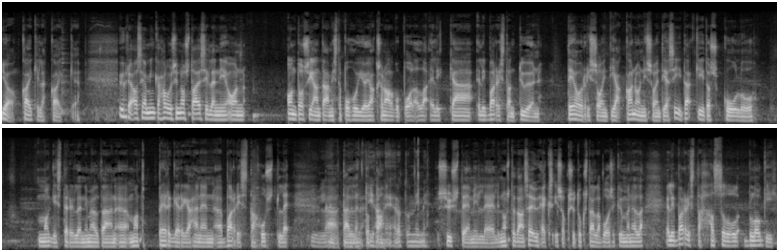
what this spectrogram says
Joo, kaikille kaikkea. Yhden asian, minkä haluaisin nostaa esille, niin on on tosiaan tämä, mistä puhuin jo jakson alkupuolella, eli, eli baristan työn teorisointi ja kanonisointi, ja siitä kiitos kuuluu magisterille nimeltään Matt Berger ja hänen barista Hustle Kyllä, ää, tälle kyllä. tota, nimi. systeemille, eli nostetaan se yhdeksi isoksi jutuksi tällä vuosikymmenellä. Eli Barista Hustle-blogi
